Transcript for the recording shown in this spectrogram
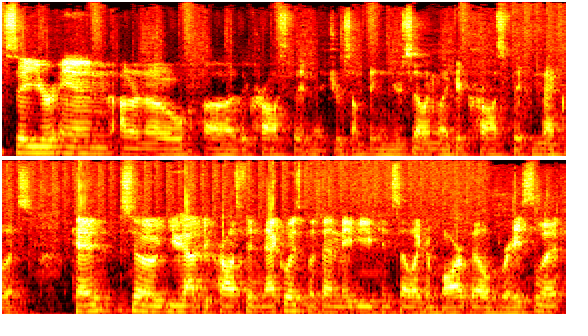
say you're in, I don't know, uh, the CrossFit niche or something, and you're selling like a CrossFit necklace, okay? So you have the CrossFit necklace, but then maybe you can sell like a barbell bracelet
